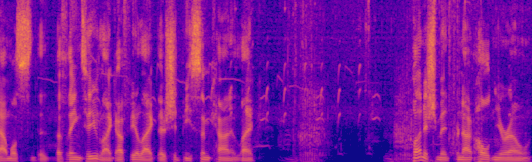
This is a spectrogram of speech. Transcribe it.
And I almost, the, thing too, like, I feel like there should be some kind of like punishment for not holding your own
